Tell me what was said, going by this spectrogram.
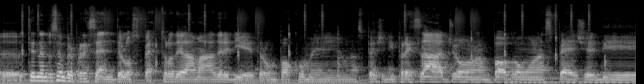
eh, tenendo sempre presente lo spettro della madre dietro, un po' come una specie di presagio, un po' come una specie di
